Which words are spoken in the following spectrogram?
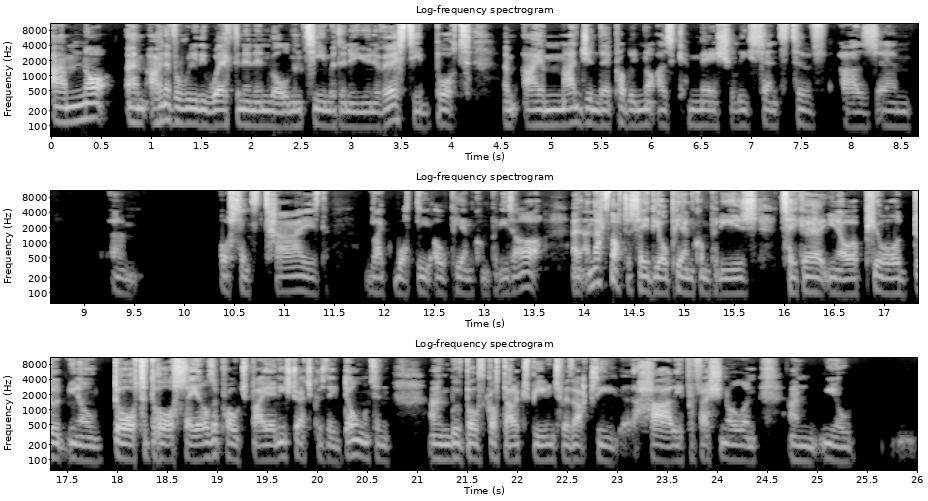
I'm not. Um, I've never really worked in an enrolment team within a university, but um, I imagine they're probably not as commercially sensitive as um, um, or sensitized like what the OPM companies are, and, and, that's not to say the OPM companies take a you know a pure you know door to door sales approach by any stretch because they don't, and and we've both got that experience with actually highly professional and and you know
